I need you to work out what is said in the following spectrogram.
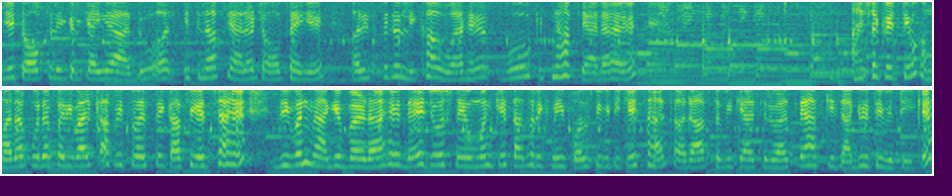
ये टॉप लेकर के आई है आदू और इतना प्यारा टॉप है ये। और इस पर जो लिखा हुआ है, वो कितना प्यारा है। आशा करती हूँ हमारा पूरा परिवार काफ़ी स्वस्थ है, काफ़ी अच्छा है। जीवन में आगे बढ़ रहा है, नए जोश, नए उमंग के साथ और एक नई पॉजिटिविटी के साथ। और आप सभी के आशीर्वाद से, आपकी जागृति भी ठीक है।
